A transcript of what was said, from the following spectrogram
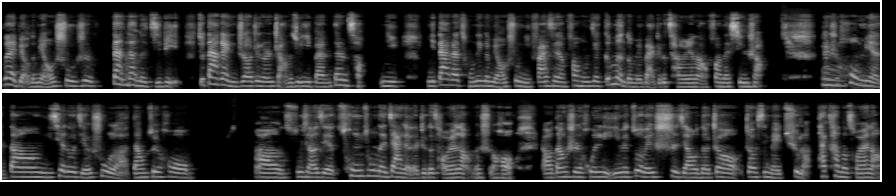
外表的描述是淡淡的几笔，就大概你知道这个人长得就一般。但是曹你你大概从那个描述，你发现方鸿渐根本都没把这个曹元朗放在心上。但是后面当一切都结束了，当最后。啊，苏小姐匆匆的嫁给了这个曹元朗的时候，然后当时婚礼，因为作为世交的赵赵新梅去了，她看到曹元朗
